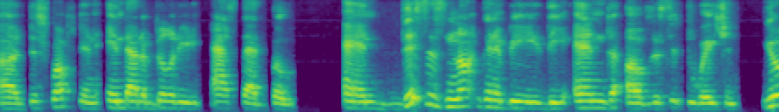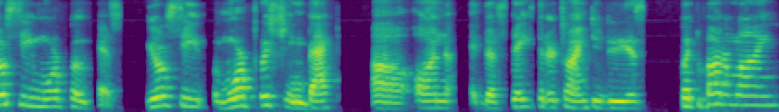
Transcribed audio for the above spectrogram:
a disruption in that ability to cast that vote. And this is not going to be the end of the situation. You'll see more protests. You'll see more pushing back uh, on the states that are trying to do this. But the bottom line,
